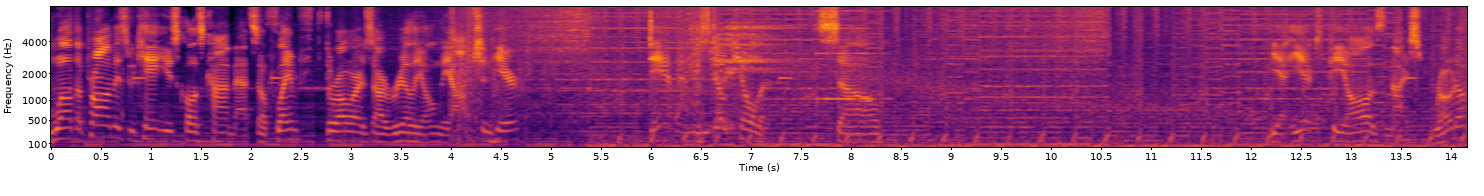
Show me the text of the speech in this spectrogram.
well the problem is we can't use close combat so flamethrowers are really only option here. Damn it we still killed it so. Yeah exp all is nice. Rotom?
